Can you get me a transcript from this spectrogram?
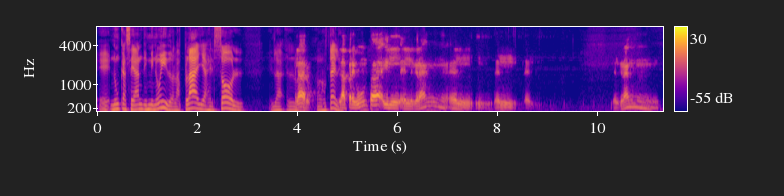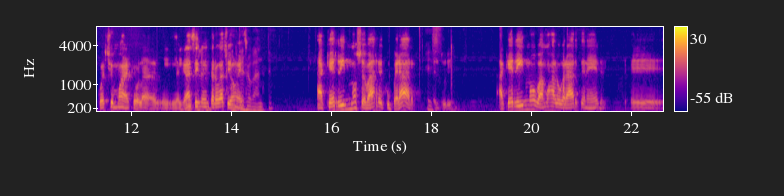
eh, nunca se han disminuido. Las playas, el sol, la, claro. los hoteles. La pregunta y el, gran, el, el, gran question mark o el, gran signo de interrogación es a qué ritmo se va a recuperar Es- el turismo. A qué ritmo vamos a lograr tener eh,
